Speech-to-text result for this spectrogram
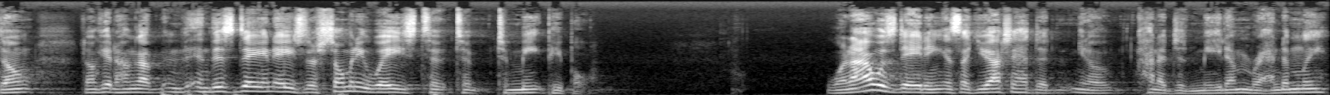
Don't, don't get hung up. In, in this day and age, there's so many ways to, to, to meet people. When I was dating, it's like you actually had to, you know, kind of just meet them randomly,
